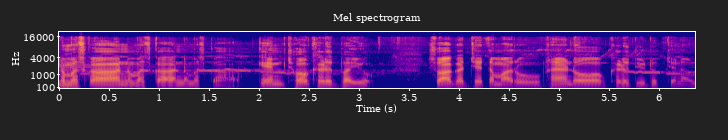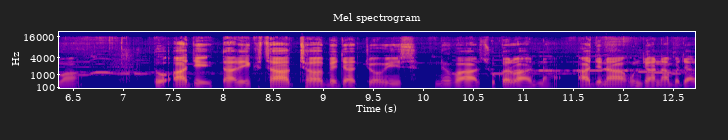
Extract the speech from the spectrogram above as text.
નમસ્કાર નમસ્કાર નમસ્કાર. કેમ છો ખેડૂત ભાઈઓ? સ્વાગત છે તમારું ફ્રેન્ડ ઓફ ખેડૂત યુટ્યુબ ચેનલમાં. તો આજે તારીખ સાત છ બે હજાર ચોવીસ ને વાર શુક્રવારના. આજના ઊંઝાના બજાર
